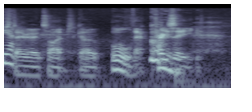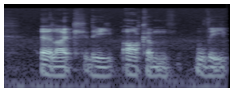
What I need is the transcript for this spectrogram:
Yeah. stereotype to go oh they're crazy they're like the Arkham all the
